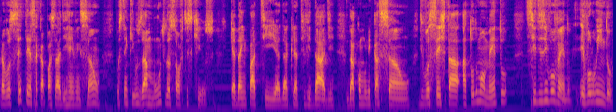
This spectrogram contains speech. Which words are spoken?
para você ter essa capacidade de reinvenção, você tem que usar muito das soft skills, que é da empatia, da criatividade, da comunicação, de você estar a todo momento se desenvolvendo, evoluindo,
